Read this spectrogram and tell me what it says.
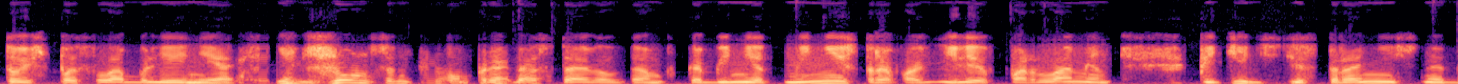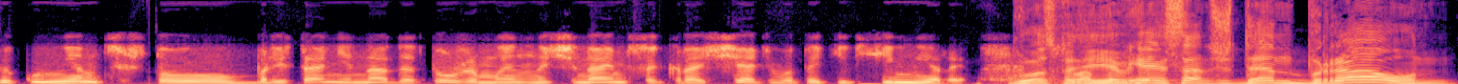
то есть послабление. И Джонсон предоставил там в кабинет министров а, или в парламент 50-страничный документ, что в Британии надо тоже, мы начинаем сокращать вот эти все меры. Господи, Евгений Александрович, Дэн Браун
